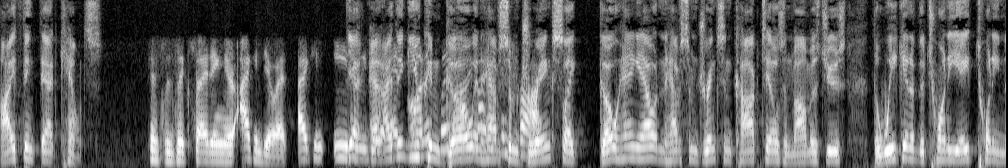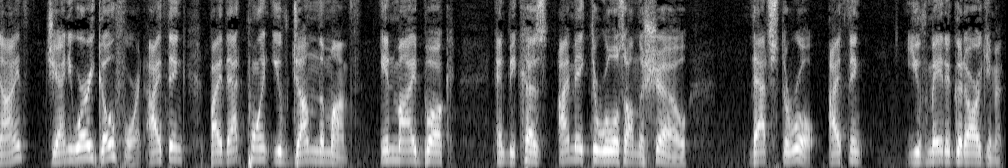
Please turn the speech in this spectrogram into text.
I think that counts. This is exciting news. I can do it. I can easily Yeah, do it. I think And you can honestly, I go and have some cry. drinks, like go hang out and have some drinks and cocktails and mama's juice the weekend of the 28th, 29th, January. Go for it. I think by that point, you've done the month. In my book, and because I make the rules on the show, that's the rule. I think you've made a good argument.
